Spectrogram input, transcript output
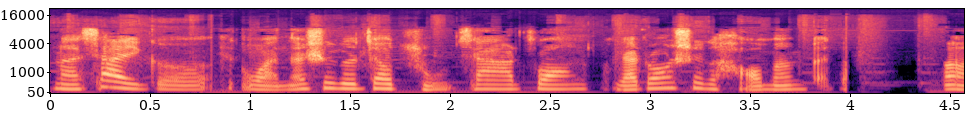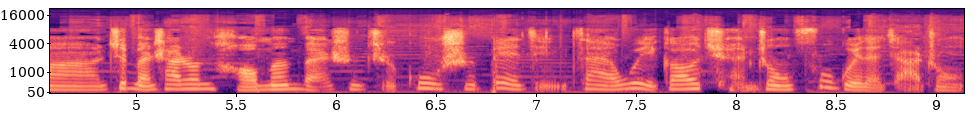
那下一个玩的是个叫祖家庄，祖家庄是一个豪门本。嗯，剧本杀中的豪门本是指故事背景在位高权重、富贵的家中，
